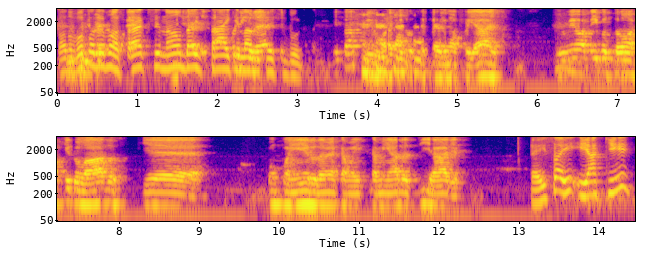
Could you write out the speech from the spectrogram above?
Só não vou poder mostrar, que senão dá strike lá no? Facebook. E tá frio, né? Você pega uma friagem. E o meu amigo Tom aqui do lado, que é companheiro da minha caminhada diária. É isso aí. E aqui,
